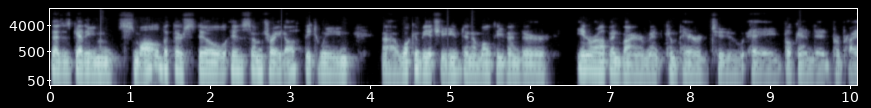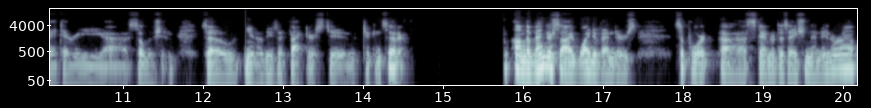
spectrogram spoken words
that is getting small, but there still is some trade-off between uh, what can be achieved in a multi-vendor interop environment compared to a bookended proprietary uh, solution. So, you know, these are factors to, to consider. On the vendor side, why do vendors support uh, standardization and interop?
